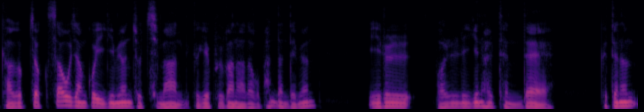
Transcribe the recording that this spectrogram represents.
가급적 싸우지 않고 이기면 좋지만 그게 불가능하다고 판단되면 일을 벌리긴 할 텐데 그때는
